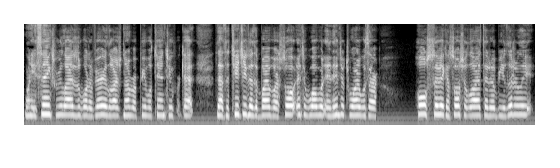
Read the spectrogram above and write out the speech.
when he thinks, realizes what a very large number of people tend to forget that the teachings of the Bible are so interwoven and intertwined with our whole civic and social life that it would be literally,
